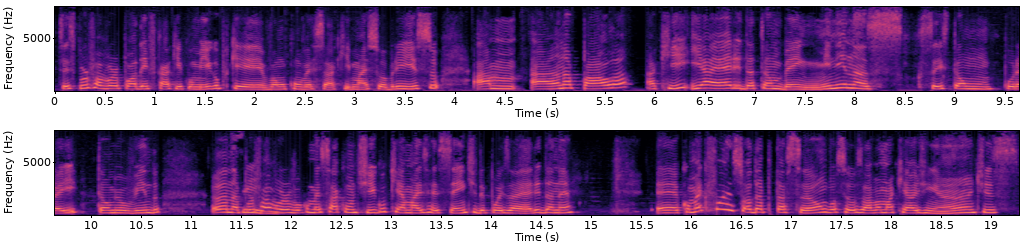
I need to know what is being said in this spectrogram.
Vocês, por favor, podem ficar aqui comigo, porque vamos conversar aqui mais sobre isso. A, a Ana Paula aqui e a Érida também. Meninas, vocês estão por aí? Estão me ouvindo? Ana, Sim. por favor, vou começar contigo, que é mais recente, depois a Érida, né? É, como é que foi a sua adaptação? Você usava maquiagem antes?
